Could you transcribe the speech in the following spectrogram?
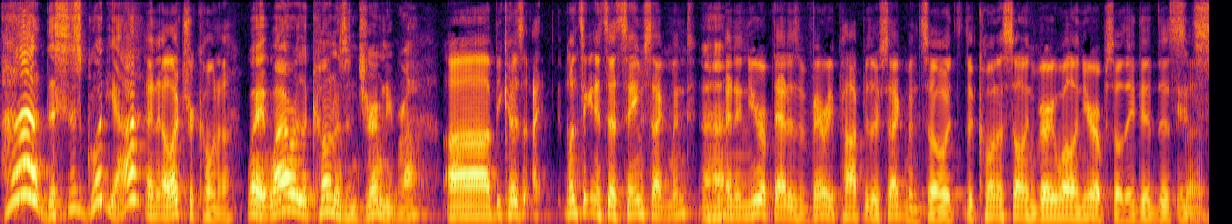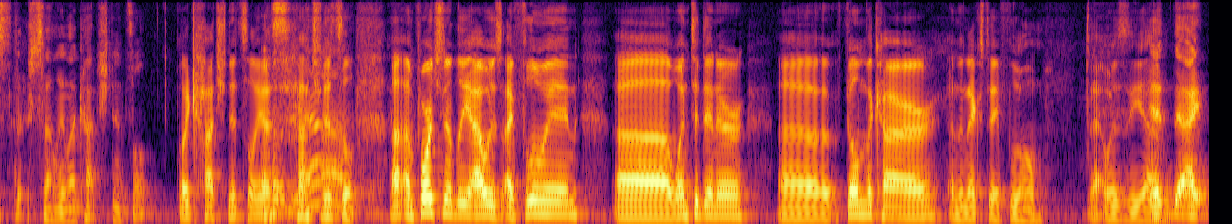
Ah, this is good, yeah. An electric Kona. Wait, why are the Konas in Germany, brah? Uh, because I, once again, it's that same segment, Uh-huh. and in Europe, that is a very popular segment. So it's the Kona selling very well in Europe. So they did this uh, It's selling like hot schnitzel. like hot schnitzel, yes, Oh, hot schnitzel. Uh, unfortunately, I was I flew in, uh, went to dinner, uh, filmed the car, and the next day flew home. That was the um, It, I,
